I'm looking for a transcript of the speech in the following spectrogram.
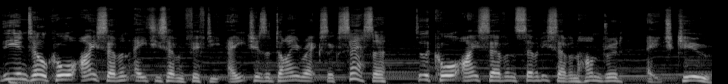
The Intel Core i7-8750H is a direct successor to the Core i7-7700HQ.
